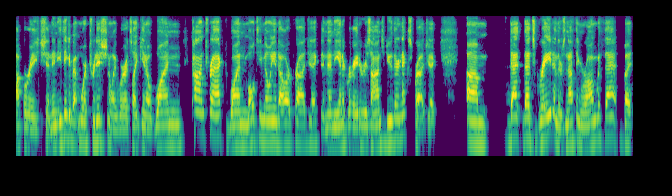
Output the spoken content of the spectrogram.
operation, and you think about more traditionally where it's like you know one contract, one multi-million dollar project, and then the integrator is on to do their next project. Um, that that's great, and there's nothing wrong with that. But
